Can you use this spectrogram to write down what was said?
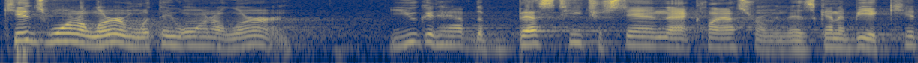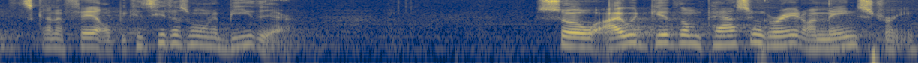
Kids want to learn what they want to learn. You could have the best teacher stand in that classroom, and there's going to be a kid that's going to fail because he doesn't want to be there. So I would give them passing grade on mainstream.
